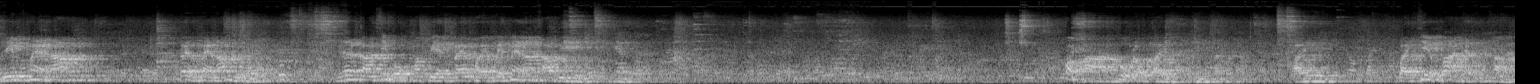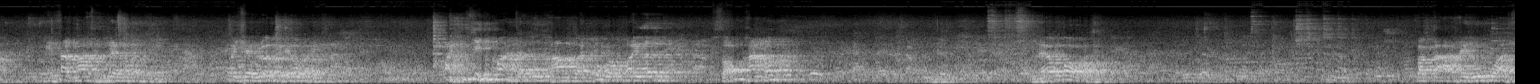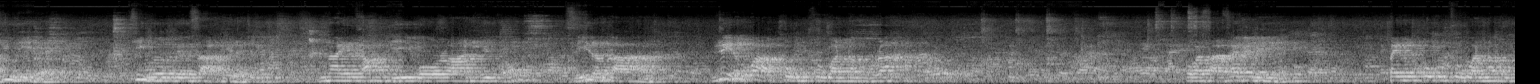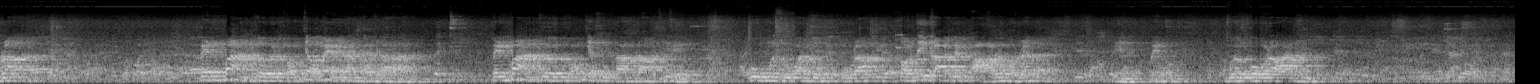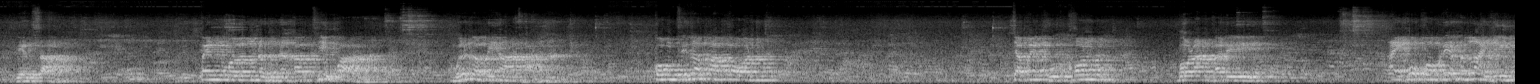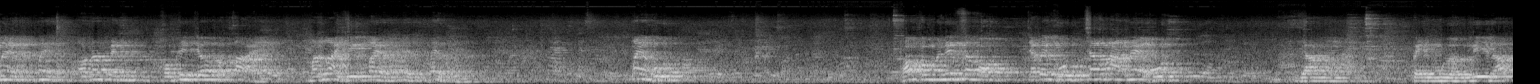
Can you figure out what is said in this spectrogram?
ริมแม่น้ำก็แม่น้ำหลวงรัชกาลที่หกมาเปลี่ยนแปลงใหม่เป็นแม่น้ำตาบีก็พาพวกเราไปไปไปเที่ยวบ้านเนี่ยครับนี่ท่านมาถึงแล้วไม่ใช่เรื่องเลี้ยวไหล ไปเยี่มบ้านจตุคามไปพวกเราไปเลยสองคันรถแล้วก็ ประกาศให้รู้ว่าที่นี่เลยที่เมืองเวียงสานี่เลยในคำพีโบราณของศรีลังกาเรียกว่ากรุงสุวรรณภูระประวัติศาสตร์ไทยไม่มี เป็นกรุงสุวรรณภูระเป็นบ้านเกิดของเจ้าแม่นางพญา เป็นบ้านเกิดของจตุคามรามเทพกรุงสุวรรณภูระตอนนี้กลายเป็นป่าไปหมดแล้วเนี่ยเป็นเมืองโบราณเวียงสาเป็นเมืองหนึ่งนะครับที่ว่าเหมือนกับมีอาถรรพ์กรมศิลปากร จะไปขุดค้นโบราณคดีไอ้พวกคอมเรียมันไล่ยิงไม่ไม่ตอนนั้นเป็นคอมเรียเยอะกว่าใต้ มันไล่ยิงไม่ไม่ไม่หุดไม่หุดพอคอมมิวนิสต์สมองจะไปขุดชาวบ้านแม่ขุดยังเป็นเมืองลี้ลับ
